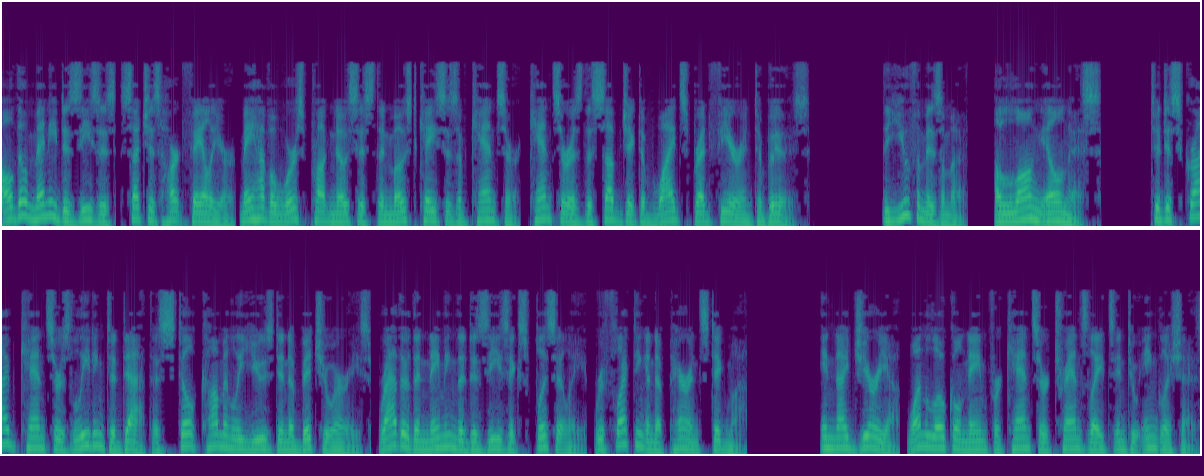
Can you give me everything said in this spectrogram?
Although many diseases such as heart failure may have a worse prognosis than most cases of cancer, cancer is the subject of widespread fear and taboos. The euphemism of a long illness to describe cancers leading to death is still commonly used in obituaries, rather than naming the disease explicitly, reflecting an apparent stigma. In Nigeria, one local name for cancer translates into English as,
